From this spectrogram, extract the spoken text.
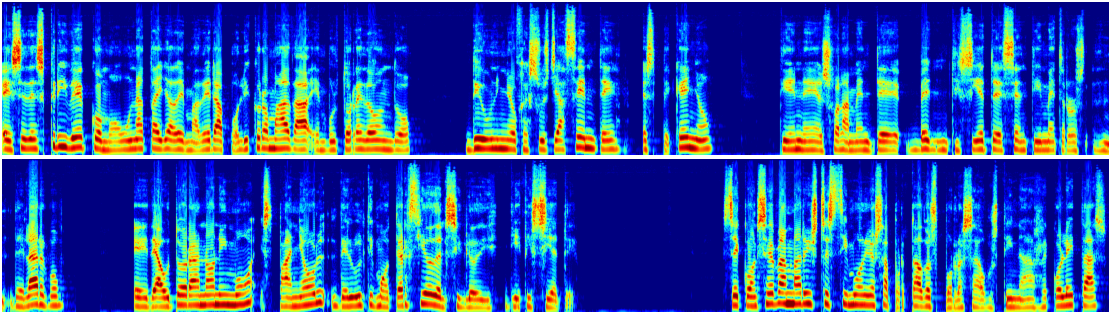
se describe como una talla de madera policromada en bulto redondo de un niño Jesús yacente, es pequeño, tiene solamente 27 centímetros de largo, eh, de autor anónimo español del último tercio del siglo XVII. Se conservan varios testimonios aportados por las agustinas recoletas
